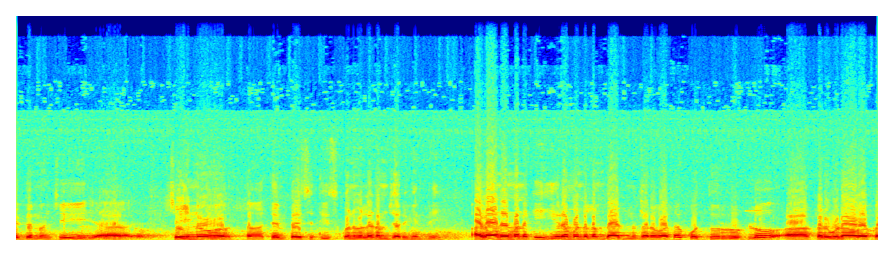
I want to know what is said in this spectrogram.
దగ్గర నుంచి చైన్ తెంపేసి తీసుకొని వెళ్ళడం జరిగింది. అలానే మనకి హీరమండలం దాటిన తర్వాత కొత్తూరు రూట్లో అక్కడ కూడా ఒక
